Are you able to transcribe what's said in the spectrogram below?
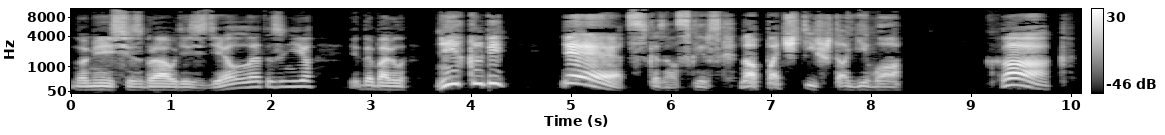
но миссис Брауди сделала это за нее и добавила — Никльби? — Нет, — сказал Сквирс, — но почти что его. — Как?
